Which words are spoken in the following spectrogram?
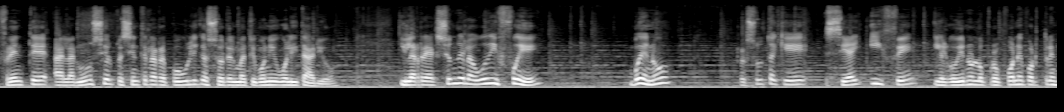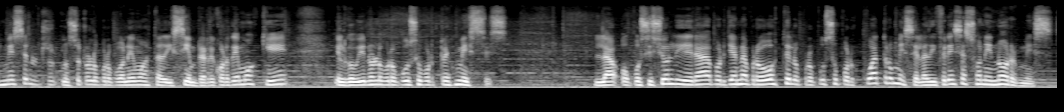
frente al anuncio del presidente de la República sobre el matrimonio igualitario. Y la reacción de la UDI fue, bueno, resulta que si hay IFE y el gobierno lo propone por tres meses, nosotros lo proponemos hasta diciembre. Recordemos que el gobierno lo propuso por tres meses. La oposición liderada por Yana Proboste lo propuso por cuatro meses. Las diferencias son enormes,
